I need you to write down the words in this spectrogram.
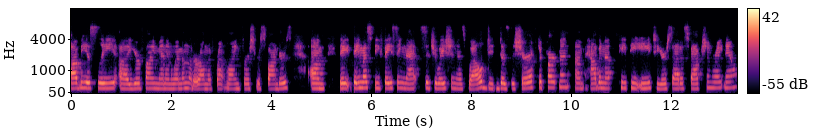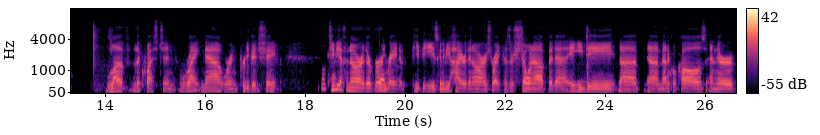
obviously uh, your fine men and women that are on the front line first responders. Um, they they must be facing that situation as well. Do, does the sheriff department um, have enough ppe to your satisfaction right now? Love the question. Right now we're in pretty good shape Okay. TVF&R, their burn rate of PPE is going to be higher than ours, right? Because they're showing up at uh, AED, uh, uh, medical calls, and their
